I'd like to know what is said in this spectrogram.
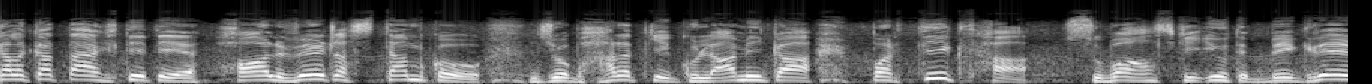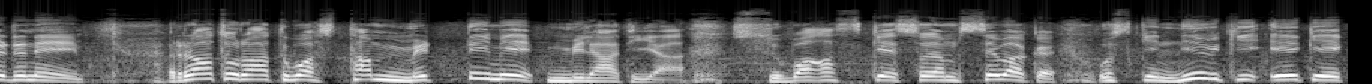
कलकत्ता स्थित हॉलवेट स्तंभ को, जो भारत की गुलामी का प्रतीक था, सुभाष की युद्ध ब्रिगेड ने रातों रात वह स्तंभ मिट्टी में मिला दिया। सुभाष के स्वयंसेवक उसकी नींव की एक एक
